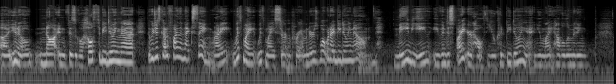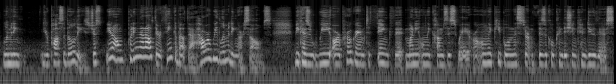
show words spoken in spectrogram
uh, you know, not in physical health to be doing that, then we just got to find the next thing, right? With my with my certain parameters, what would I be doing now? Maybe even despite your health, you could be doing it, and you might have a limiting limiting your possibilities. Just, you know, putting that out there. Think about that. How are we limiting ourselves? Because we are programmed to think that money only comes this way or only people in this certain physical condition can do this.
